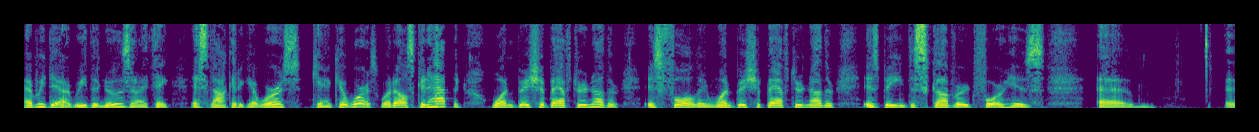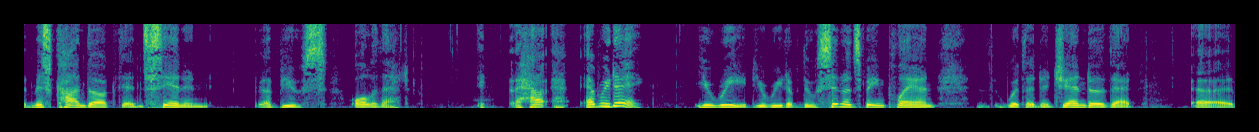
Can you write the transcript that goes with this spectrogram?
every day I read the news and I think it's not going to get worse. Can't get worse. What else could happen? One bishop after another is falling. One bishop after another is being discovered for his um, uh, misconduct and sin and abuse. All of that. How, every day you read. You read of new synods being planned with an agenda that uh,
